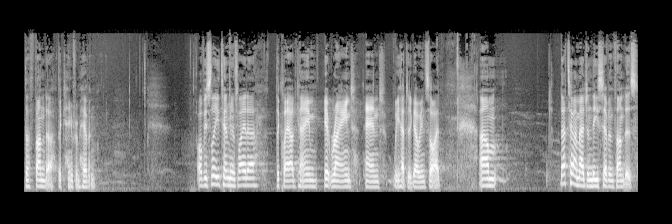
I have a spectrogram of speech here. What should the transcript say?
the thunder that came from heaven. Obviously, 10 minutes later, the cloud came, it rained, and we had to go inside. Um, that's how I imagine these seven thunders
